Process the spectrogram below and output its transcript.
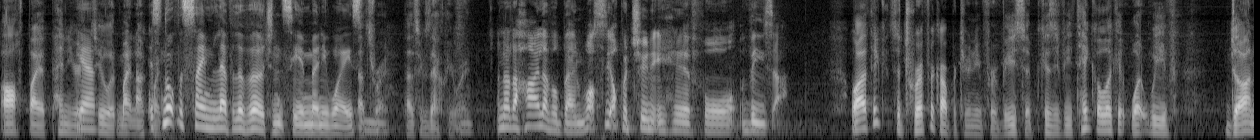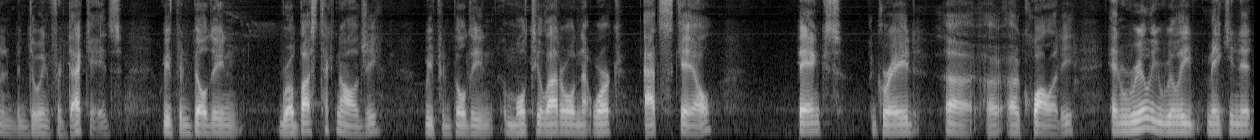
off by a penny or two, it might not. It's not the same level of urgency in many ways. That's right. That's exactly right. And at a high level, Ben, what's the opportunity here for Visa? Well, I think it's a terrific opportunity for Visa because if you take a look at what we've done and been doing for decades, we've been building robust technology, we've been building a multilateral network at scale, banks grade uh, uh, uh, quality, and really, really making it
